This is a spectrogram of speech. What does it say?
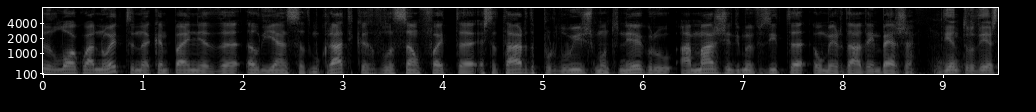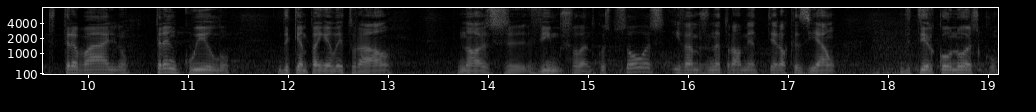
logo à noite na campanha da Aliança Democrática, revelação feita esta tarde por Luís Montenegro à margem de uma visita a uma herdade em Beja. Dentro deste trabalho tranquilo de campanha eleitoral, nós eh, vimos falando com as pessoas e vamos naturalmente ter ocasião de ter connosco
